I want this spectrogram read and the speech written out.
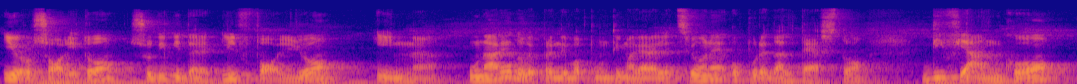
io ero solito suddividere il foglio in un'area dove prendevo appunti magari a lezione oppure dal testo. Di fianco,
